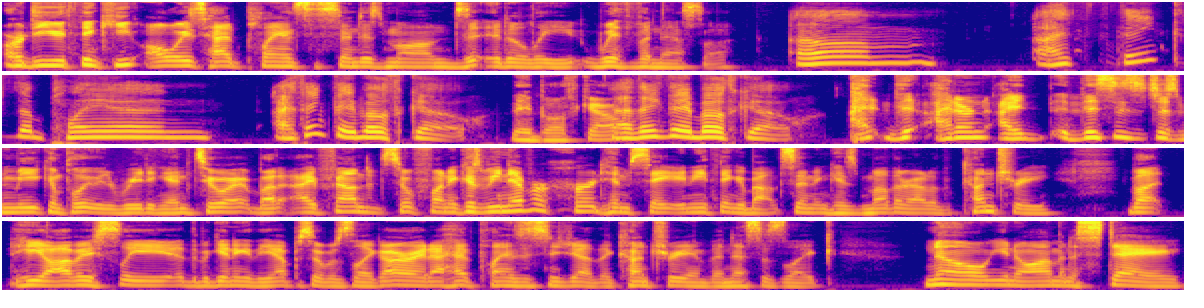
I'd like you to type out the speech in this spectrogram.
Or do you think he always had plans to send his mom to Italy with Vanessa? Um, I think the plan. I think they both go. They both go. I think they both go. I, th- I don't. I this is just me completely reading into it, but I found it so funny because we never heard him say anything about sending his mother out of the country. But he obviously at the beginning of the episode was like, "All right, I have plans to send you out of the country," and Vanessa's like, "No, you know, I'm going to stay."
